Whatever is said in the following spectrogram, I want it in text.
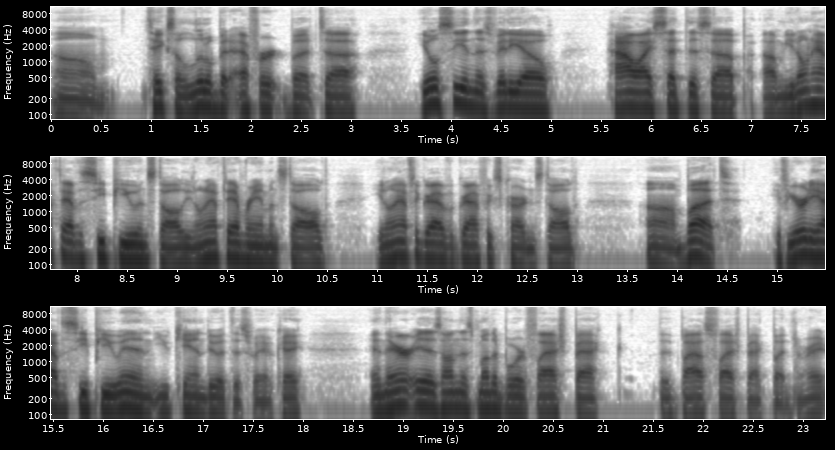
Um, takes a little bit of effort, but uh, you'll see in this video how I set this up. Um, you don't have to have the CPU installed. You don't have to have RAM installed. You don't have to grab a graphics card installed. Um, but if you already have the CPU in, you can do it this way, okay? And there is on this motherboard flashback, the BIOS flashback button, right?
